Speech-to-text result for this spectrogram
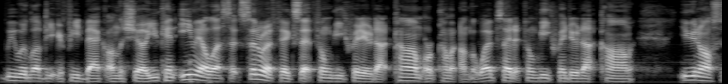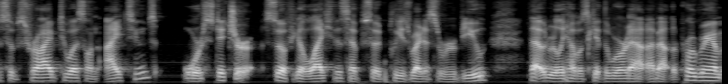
We would love to get your feedback on the show. You can email us at cinemafix at filmgeekradio.com or comment on the website at filmgeekradio.com. You can also subscribe to us on iTunes or Stitcher. So if you liked this episode, please write us a review. That would really help us get the word out about the program.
